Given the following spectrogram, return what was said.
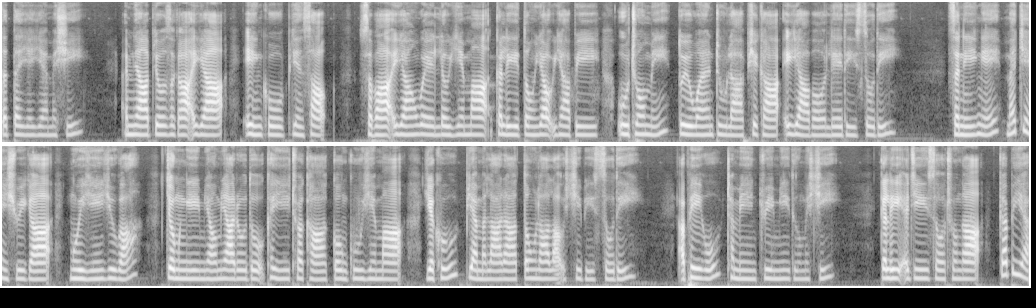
တသက်ရရမရှိအများပြောစကားအရာအိမ်ကိုပြင်ဆောက်စဘာအယောင်းဝဲလှုပ်ရင်မှကလေးတုံရောက်ရပြီးဦးထွန်းမင်းသွေဝမ်းဒူလာဖြစ်ကအိယာပေါ်လဲသည်ဆိုသည်ဇနီးငယ်မက်ကျင်ရွှေကငွေရင်းယူက ကျုံငေမြောင်များတို့သို့ခရီးထွက်ခါကုံကူးရင်မှယခုပြန်မလာတာ၃လလောက်ရှိပြီဆိုသည်အဖေကိုထမင်းကြွေးမိသူမရှိကလေးအကြီးစောထွန်းကကပ္ပိယာ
